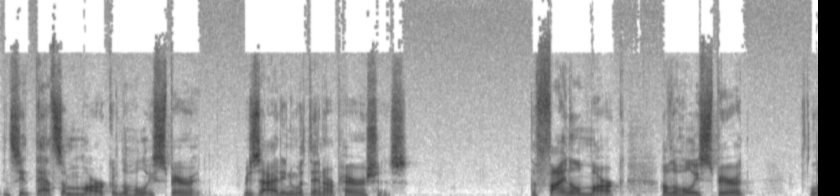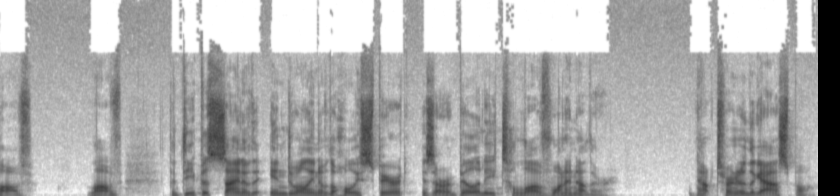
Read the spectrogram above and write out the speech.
And see, that's a mark of the Holy Spirit residing within our parishes. The final mark of the Holy Spirit love. Love. The deepest sign of the indwelling of the Holy Spirit is our ability to love one another. Now turn to the gospel.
